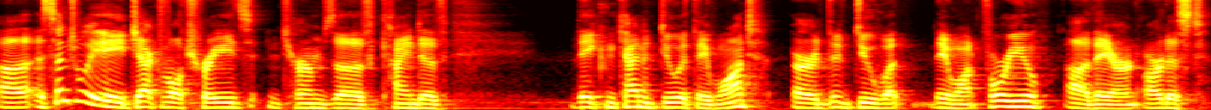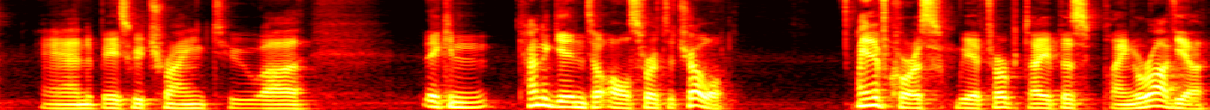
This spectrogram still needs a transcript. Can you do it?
uh, essentially a jack of all trades in terms of kind of they can kind of do what they want or do what they want for you. they are an artist and basically trying to they can kind of get into all sorts of trouble. And of course, we have Torpotypus playing Aravia,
